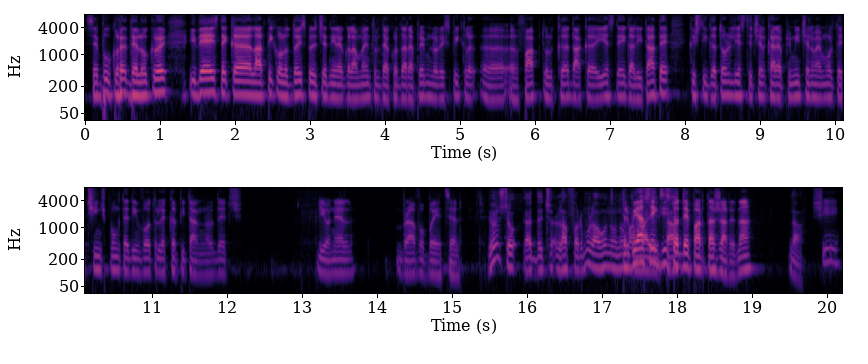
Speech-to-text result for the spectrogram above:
se bucură de lucruri. Ideea este că la articolul 12 din regulamentul de acordare a premiilor explică uh, uh, faptul că dacă este egalitate, câștigătorul este cel care a primit cele mai multe 5 puncte din voturile capitanilor. Deci, Lionel, bravo băiețel. Eu nu știu, deci la Formula 1 nu Trebuia m-am să mai existe o uitat. departajare, da? Da. Și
